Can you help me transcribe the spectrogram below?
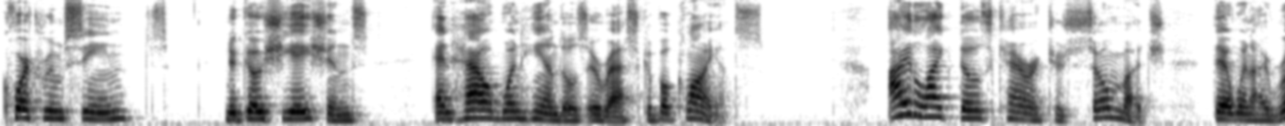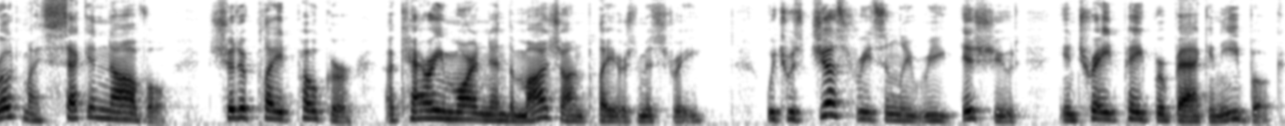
courtroom scenes, negotiations, and how one handles irascible clients. I liked those characters so much that when I wrote my second novel, should have played poker, a Carrie Martin and the Mahjong Players mystery, which was just recently reissued in trade paperback and ebook.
